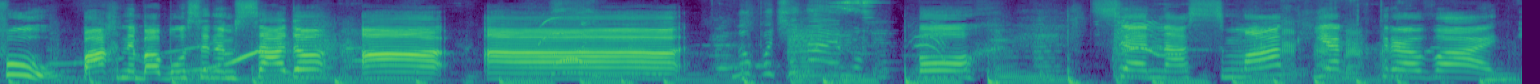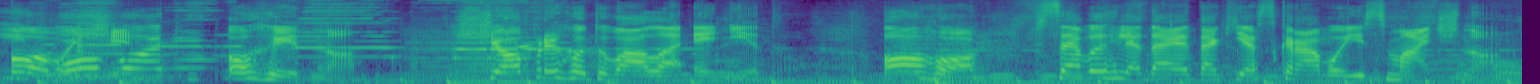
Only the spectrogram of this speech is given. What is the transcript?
Фу, пахне бабусиним садо. А, а... Ну починаємо. Ох, це на смак як трава. І Овочі. овоч. Огидно. Що приготувала Еніт? Ого, все виглядає так яскраво і смачно.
